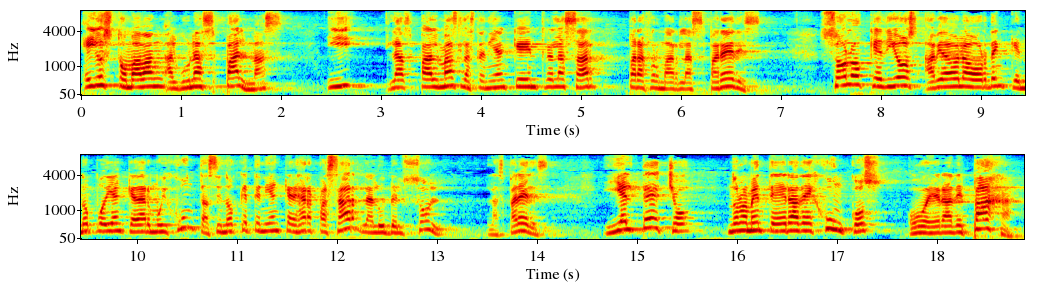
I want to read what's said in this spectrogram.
ellos tomaban algunas palmas y las palmas las tenían que entrelazar para formar las paredes. Solo que Dios había dado la orden que no podían quedar muy juntas, sino que tenían que dejar pasar la luz del sol, las paredes. Y el techo normalmente era de juncos o era de paja,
